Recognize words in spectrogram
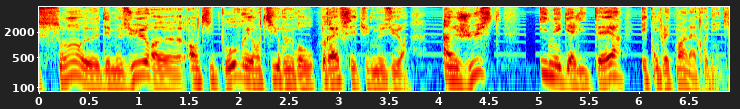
sont des mesures anti-pauvres et anti-ruraux. Bref, c'est une mesure injuste inégalitaire et complètement anachronique.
